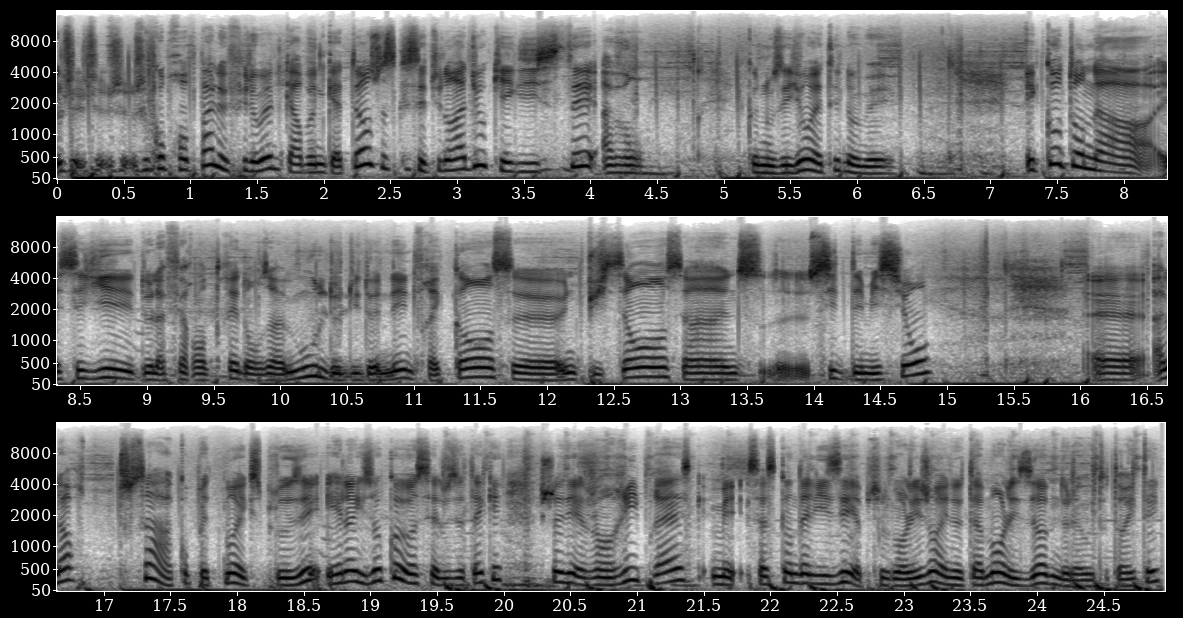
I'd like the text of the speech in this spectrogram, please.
je, je, je- je comprends pas le phénomène Carbone 14 parce que c'est une radio qui existait avant que nous ayons été nommés. Et quand on a essayé de la faire entrer dans un moule, de lui donner une fréquence, euh, une puissance, un, euh, site d'émission, euh, alors tout ça a complètement explosé. Et là, ils ont commencé à nous attaquer. Je dois dire, j'en ris presque, mais ça scandalisait absolument les gens, et notamment les hommes de la haute autorité.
